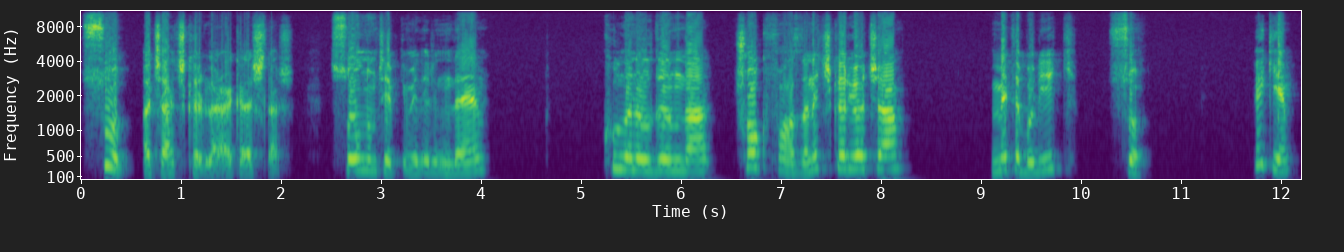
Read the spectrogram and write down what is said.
su açığa çıkarırlar arkadaşlar. Solunum tepkimelerinde kullanıldığında çok fazla ne çıkarıyor açığa? Metabolik su. Peki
